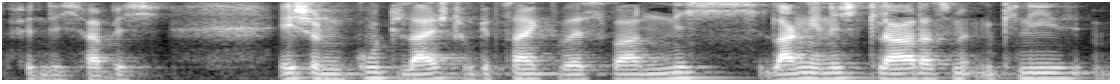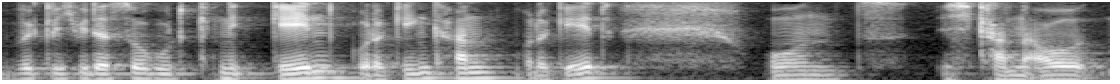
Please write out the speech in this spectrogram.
finde ich, habe ich eh schon gut Leistung gezeigt, weil es war nicht lange nicht klar, dass mit dem Knie wirklich wieder so gut gehen oder gehen kann oder geht. Und ich kann auch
